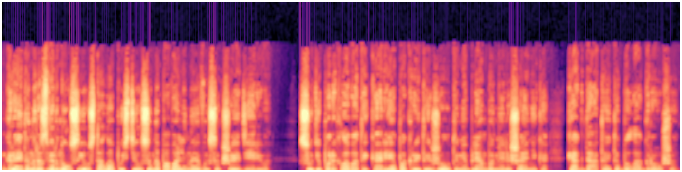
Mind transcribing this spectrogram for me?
Грейден развернулся и устало опустился на поваленное высохшее дерево. Судя по рыхловатой коре, покрытой желтыми блямбами лишайника, когда-то это была груша,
